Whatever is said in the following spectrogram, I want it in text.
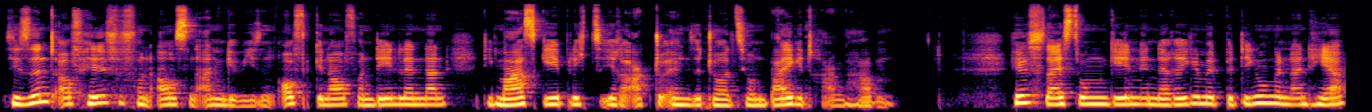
Sie sind auf Hilfe von außen angewiesen, oft genau von den Ländern, die maßgeblich zu ihrer aktuellen Situation beigetragen haben. Hilfsleistungen gehen in der Regel mit Bedingungen einher,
